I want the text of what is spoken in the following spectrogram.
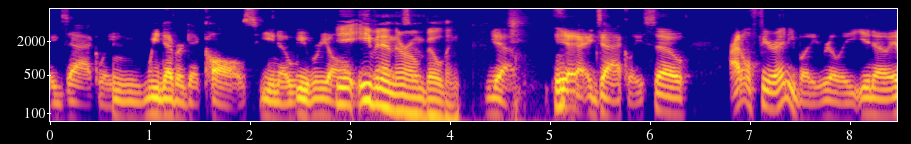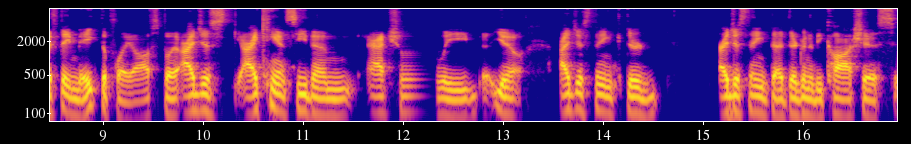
exactly. And we never get calls. You know, we, we all even in their so, own building. Yeah, yeah, exactly. So I don't fear anybody really. You know, if they make the playoffs, but I just I can't see them actually. You know, I just think they're I just think that they're going to be cautious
